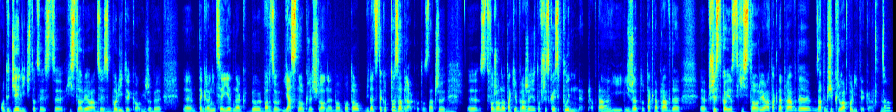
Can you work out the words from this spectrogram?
oddzielić to, co jest e, historią, a co jest Mhm. polityką i Mhm. żeby te granice jednak były bardzo jasno określone, bo, bo to widać z tego to zabrakło. To znaczy, Mhm. stworzono takie wrażenie, że to wszystko jest płynne, prawda? Mhm. I, I że tu tak naprawdę wszystko jest historią, a tak naprawdę za tym się kryła polityka. No,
